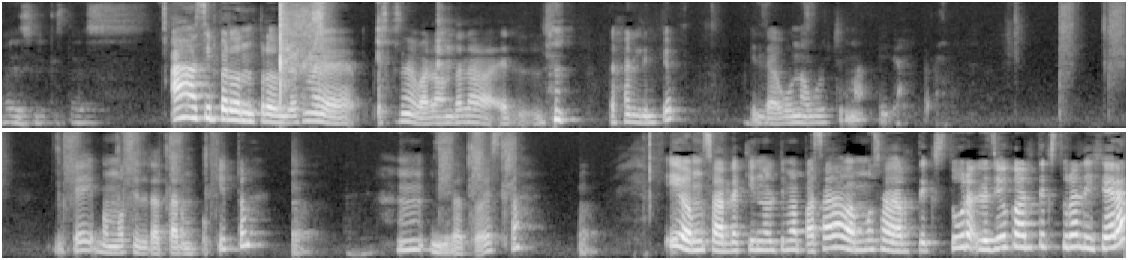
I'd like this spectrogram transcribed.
decir que estás... Ah, sí, perdón, perdón, ya se me, es se me va la onda la, el, deja el limpio. Y le hago una última y ya. Ok, vamos a hidratar un poquito. hidrato esta. Y vamos a darle aquí una última pasada. Vamos a dar textura. Les digo que va a dar textura ligera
